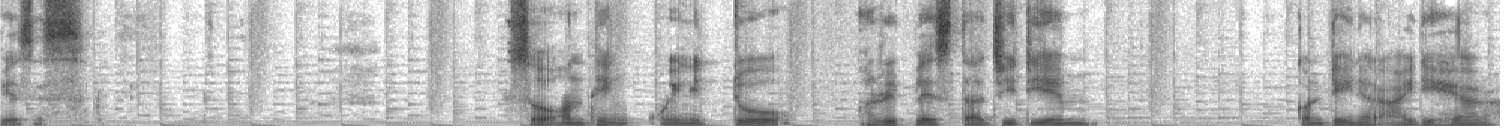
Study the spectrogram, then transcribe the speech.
pages so one thing we need to replace the GTM container ID here.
